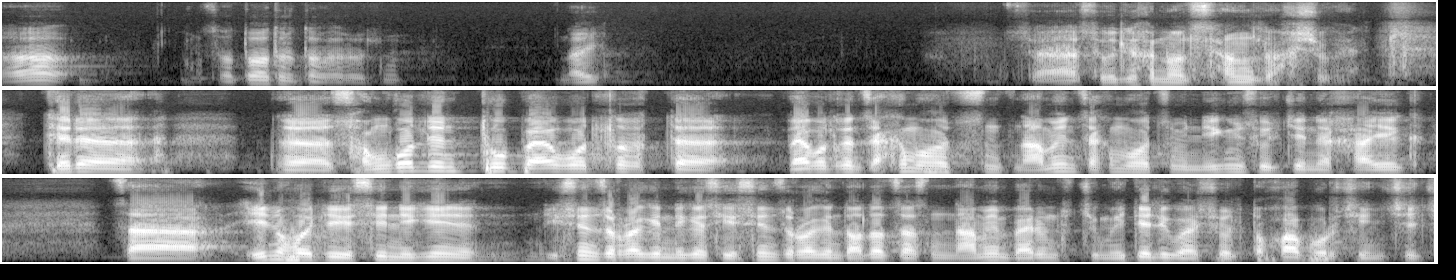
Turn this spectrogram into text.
За Содбаатар дагаруулна. 80. За сүүлийнх нь бол санал баг шүү байна. Тэр сонгуулийн төв байгууллагт байгууллагын захим хуудсанд намын захим хуудсны нийгмийн сүлжээний хаяг за энэ хуулийн 9-1-ийн 96-гийн 1-ээс 96-гийн 7 заасан намын баримт бичиг мэдээлэл байршуул тухай бүр шинжилж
